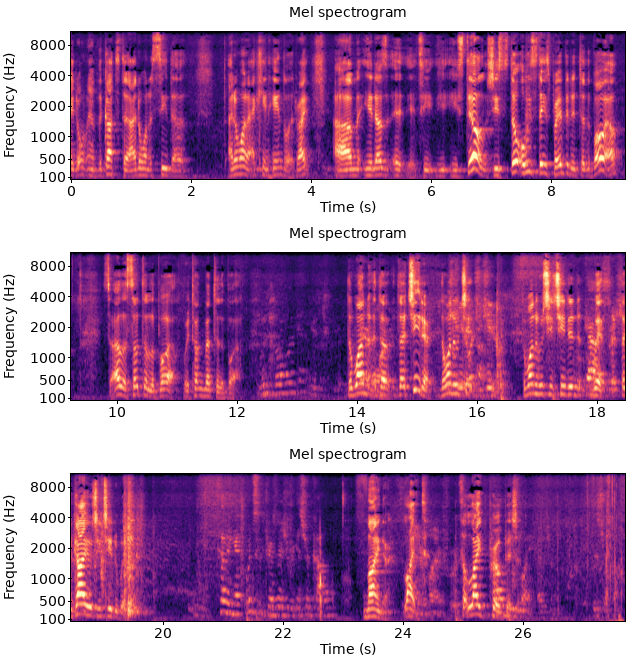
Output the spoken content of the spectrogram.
I don't have the guts to. I don't want to see the. I don't want to. I can't handle it. Right? Um, he does. It, it's he, he, he still. She still always stays prohibited to the boil. So ela sota leboel. We're talking about to the boil. The ball again? The one, the, the cheater, the one who Cheated, cheated, what she cheated with. the one who she cheated guy. with, the guy who she cheated with. Tell me what's the translation for Isser Kal? Minor, light. Minor, minor It's a light prohibition. Light, that's right. Isser Kal.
